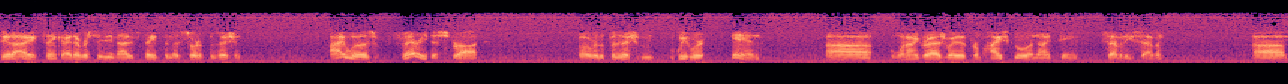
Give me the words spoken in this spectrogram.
did I think I'd ever see the United States in this sort of position, I was very distraught over the position we were in uh, when I graduated from high school in 1977 um,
